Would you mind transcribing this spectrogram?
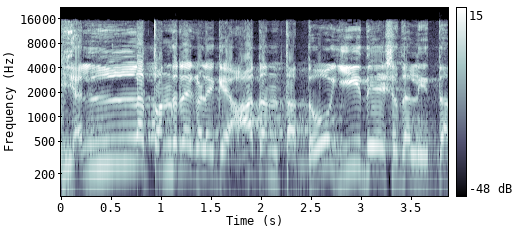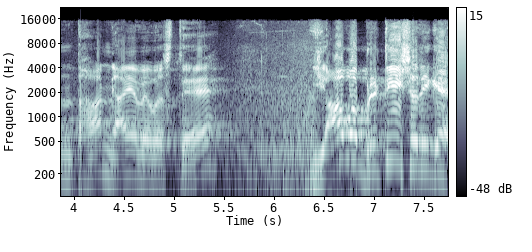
ಎಲ್ಲ ತೊಂದರೆಗಳಿಗೆ ಆದಂಥದ್ದು ಈ ದೇಶದಲ್ಲಿ ಇದ್ದಂತಹ ನ್ಯಾಯ ವ್ಯವಸ್ಥೆ ಯಾವ ಬ್ರಿಟಿಷರಿಗೆ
